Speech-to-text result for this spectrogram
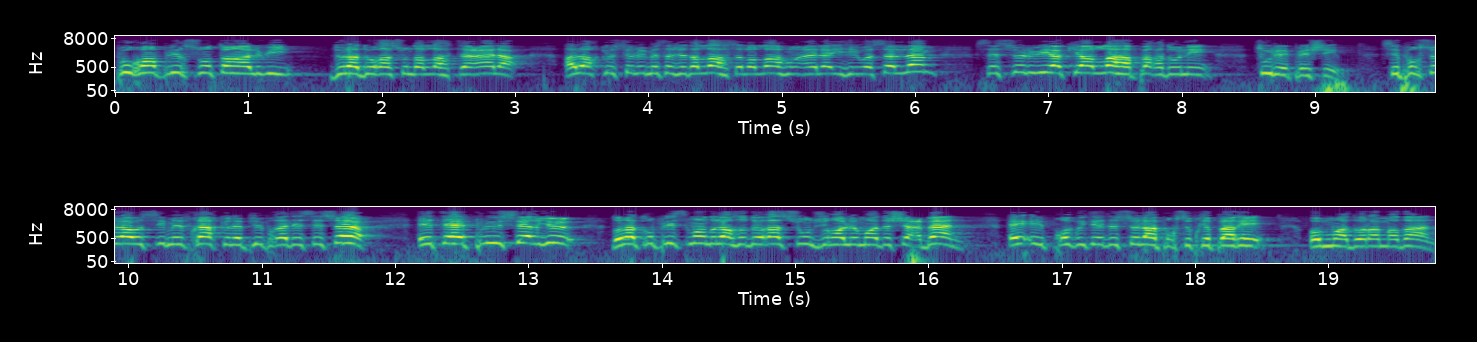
pour remplir son temps à lui de l'adoration d'Allah Ta'ala alors que c'est le messager d'Allah sallallahu alayhi wa sallam c'est celui à qui Allah a pardonné tous les péchés. C'est pour cela aussi, mes frères, que les plus prédécesseurs étaient plus sérieux dans l'accomplissement de leurs adorations durant le mois de Sha'ban, et ils profitaient de cela pour se préparer au mois de Ramadan.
